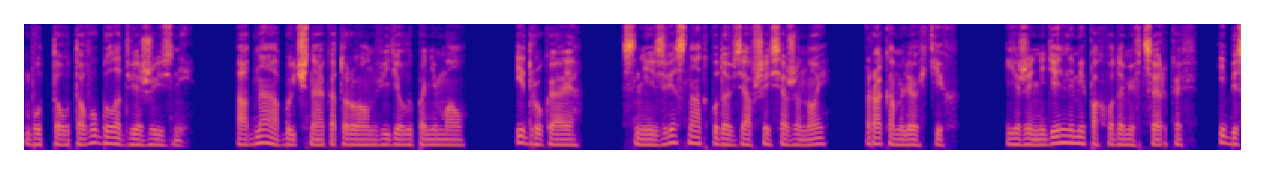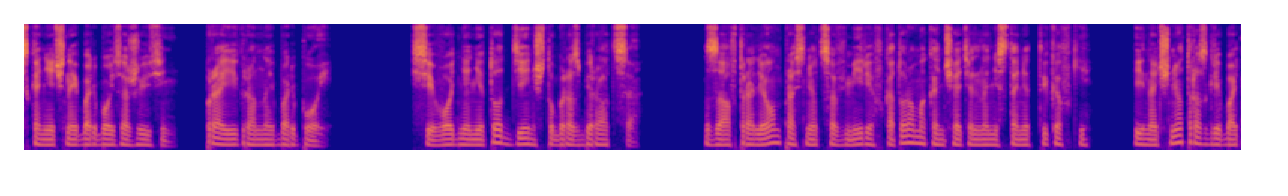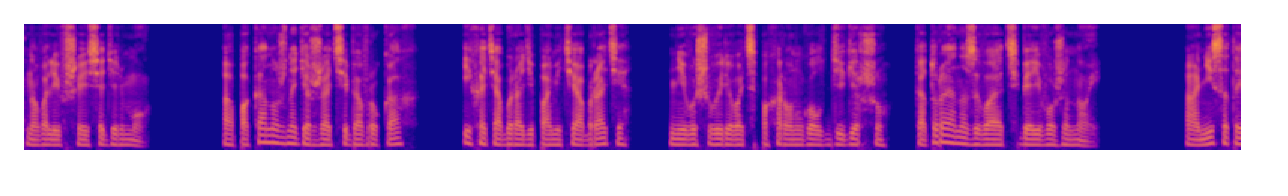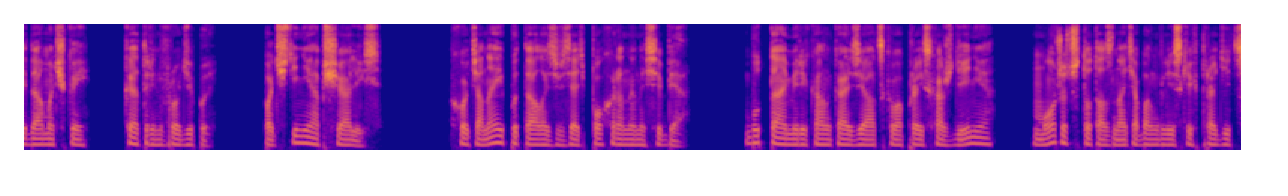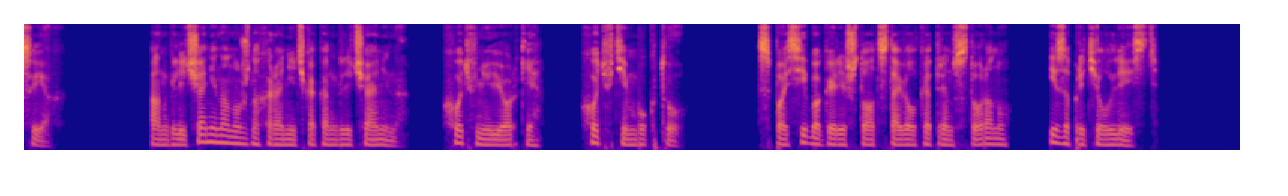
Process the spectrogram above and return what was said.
Будто у того было две жизни. Одна обычная, которую он видел и понимал, и другая, с неизвестно откуда взявшейся женой, раком легких, еженедельными походами в церковь и бесконечной борьбой за жизнь, проигранной борьбой. Сегодня не тот день, чтобы разбираться. Завтра Леон проснется в мире, в котором окончательно не станет тыковки, и начнет разгребать навалившееся дерьмо. А пока нужно держать себя в руках и хотя бы ради памяти о брате не вышвыривать с похорон Голд-Диггершу, которая называет себя его женой. Они с этой дамочкой, Кэтрин вроде бы, почти не общались, хоть она и пыталась взять похороны на себя, будто американка азиатского происхождения может что-то знать об английских традициях. Англичанина нужно хоронить как англичанина, хоть в Нью-Йорке, хоть в Тимбукту. Спасибо, Гэри, что отставил Кэтрин в сторону и запретил лезть.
